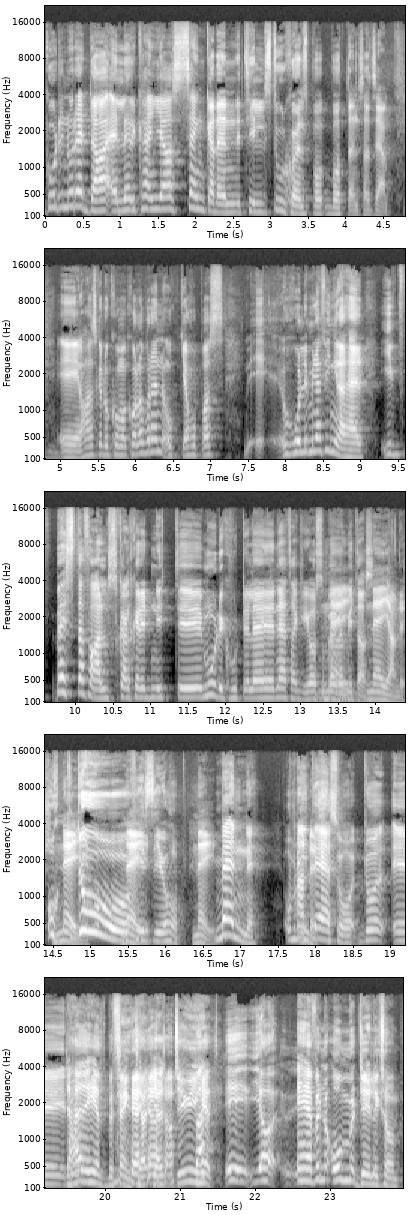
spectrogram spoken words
går den att rädda eller kan jag sänka den till Storsjöns bo- botten så att säga? Eh, och han ska då komma och kolla på den och jag hoppas, eh, håller mina fingrar här. I bästa fall så kanske det är ett nytt eh, moderkort eller nätaggregat som behöver Nej, bytas. nej Anders, Och nej. då Nej. finns det ju hopp. Nej. Men! Om det Anders. inte är så, då... Eh, Det här är helt befängt. Jag, jag, du är helt... Eh, jag, Även om det liksom...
